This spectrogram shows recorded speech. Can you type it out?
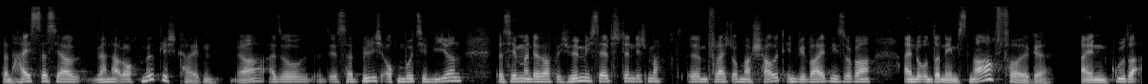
dann heißt das ja, wir haben halt auch Möglichkeiten. Ja, also deshalb will ich auch motivieren, dass jemand, der sagt, ich will mich selbstständig macht, ähm, vielleicht auch mal schaut, inwieweit nicht sogar eine Unternehmensnachfolge ein guter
